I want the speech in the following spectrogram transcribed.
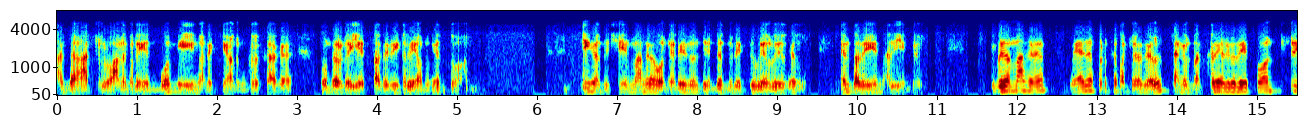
அந்த ஆற்றல் வானங்களையும் பூமியையும் அடக்கியாலும் உங்களுக்காக உங்களுடைய பதவிகளை அவன் உயர்த்துவான். நீங்கள் நிச்சயமாக ஒரு நிலையிலிருந்து எந்த நிலைக்கு உயர்வீர்கள் என்பதையும் அறியுங்கள். இவ்விதமாக வேதம் கொடுக்கப்பட்டவர்கள் தங்கள் மக்களை அறிவதை போன்று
